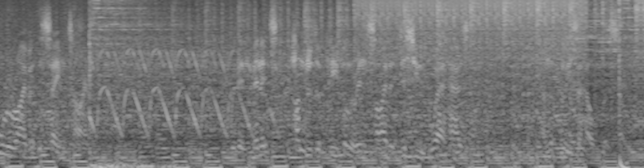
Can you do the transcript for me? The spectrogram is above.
all arrive at the same time. Within minutes, hundreds of people are inside a disused warehouse, and the police are helpless.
